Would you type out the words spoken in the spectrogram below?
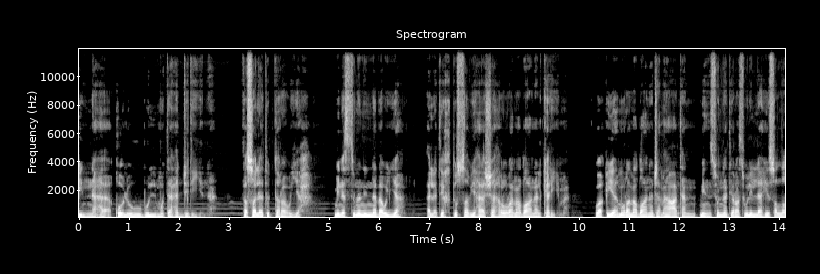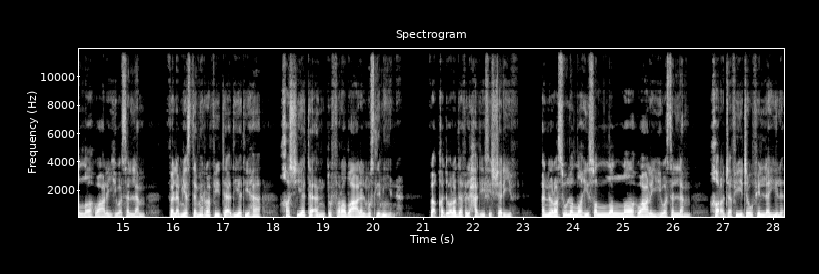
إنها قلوب المتهجدين. فصلاة التراويح من السنن النبوية التي اختص بها شهر رمضان الكريم. وقيام رمضان جماعة من سنة رسول الله صلى الله عليه وسلم فلم يستمر في تأديتها خشية أن تفرض على المسلمين. فقد ورد في الحديث الشريف أن رسول الله صلى الله عليه وسلم خرج في جوف الليل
